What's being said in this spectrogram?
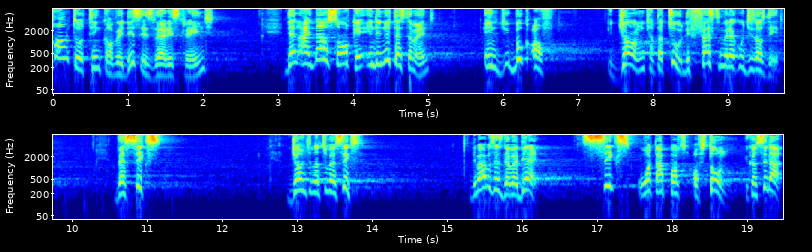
come to think of it, this is very strange. Then I now saw, okay, in the New Testament, in the book of John, chapter 2, the first miracle Jesus did, verse 6. John chapter 2, verse 6. The Bible says there were there six water pots of stone. You can see that.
